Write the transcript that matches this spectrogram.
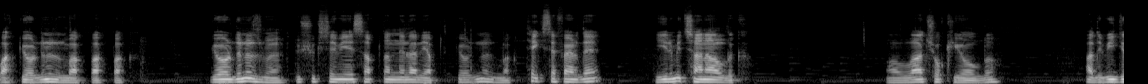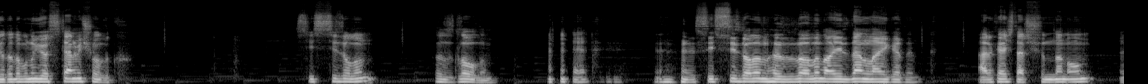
Bak gördünüz mü? Bak bak bak. Gördünüz mü? Düşük seviye hesaptan neler yaptık gördünüz mü? Bak tek seferde 20 tane aldık. Allah çok iyi oldu. Hadi videoda da bunu göstermiş olduk. Siz siz olun, hızlı olun. siz siz olun, hızlı olun. O yüzden like atın. Arkadaşlar şundan 10, e,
